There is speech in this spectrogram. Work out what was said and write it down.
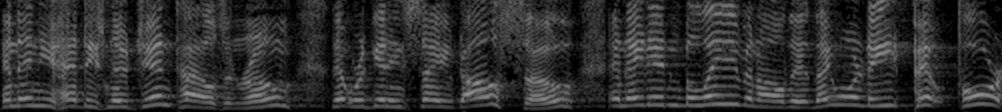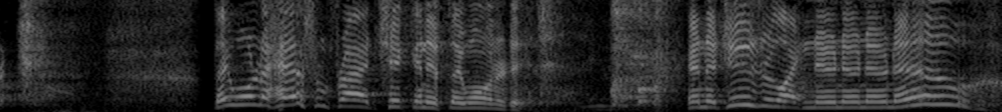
And then you had these new Gentiles in Rome that were getting saved also, and they didn't believe in all this. They wanted to eat pork. They wanted to have some fried chicken if they wanted it. And the Jews were like, no, no, no, no.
